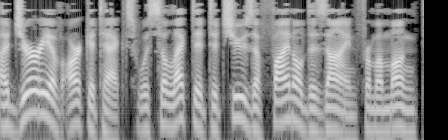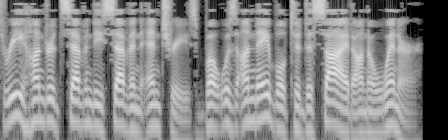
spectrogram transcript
A jury of architects was selected to choose a final design from among 377 entries but was unable to decide on a winner.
